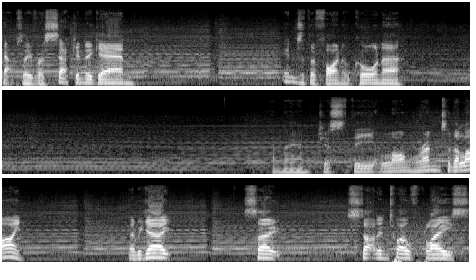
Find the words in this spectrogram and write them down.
Gap's over a second again. Into the final corner. And then just the long run to the line. There we go. So, started in 12th place,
